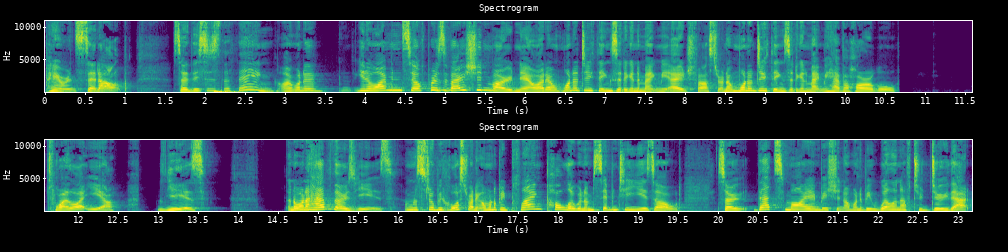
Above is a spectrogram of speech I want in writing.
parents set up. So this is the thing. I want to you know, I'm in self-preservation mode now. I don't want to do things that are going to make me age faster. I don't want to do things that are going to make me have a horrible twilight year years. And I want to have those years. I'm going to still be horse riding. I want to be playing polo when I'm 70 years old. So that's my ambition. I want to be well enough to do that.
